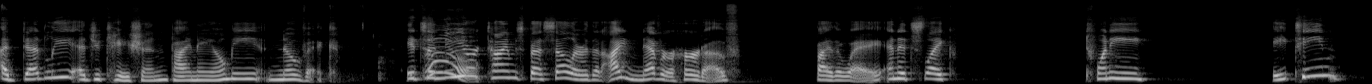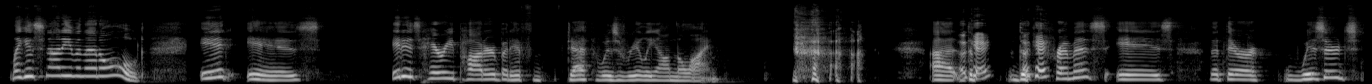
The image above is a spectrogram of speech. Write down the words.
A Deadly Education by Naomi Novik. It's a New Oh. York Times bestseller that I never heard of, by the way. And it's like 2018? Like it's not even that old. It is it is Harry Potter, but if death was really on the line. Uh, the- Okay, The, okay. premise is that there are wizards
